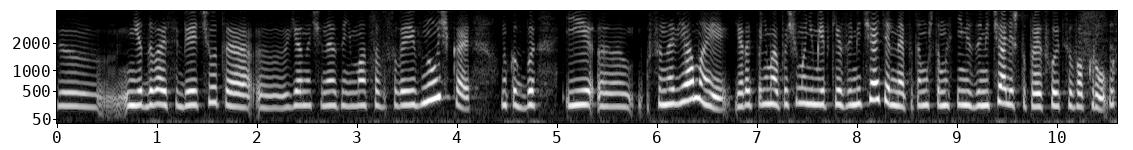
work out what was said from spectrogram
не отдавая себе отчета, я начинаю заниматься своей внучкой, ну как бы и сыновья мои, я так понимаю, почему они меня такие замечательные, потому что мы с ними замечали, что происходит все вокруг.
